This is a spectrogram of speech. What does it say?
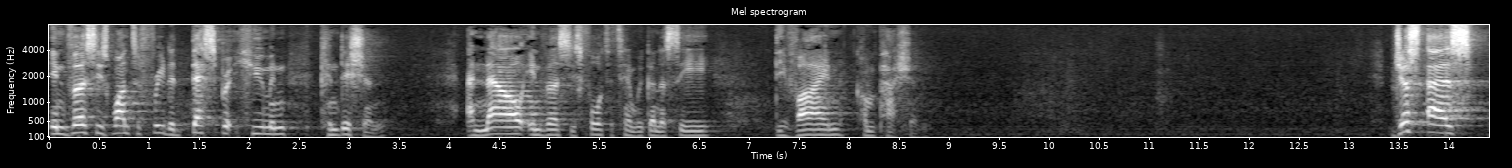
in verses 1 to 3 the desperate human condition. And now in verses 4 to 10, we're going to see divine compassion. Just as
